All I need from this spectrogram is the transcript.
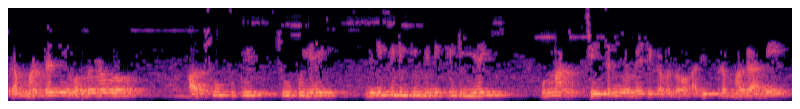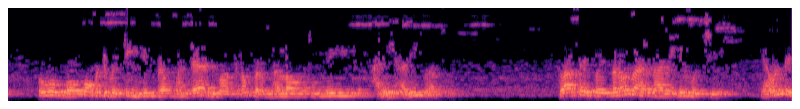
బ్రహ్మ అంటే నీ హృదయంలో ఆ చూపుకి చూపు అయి వినికిడికి వినికిడి అయి ఉన్న చైతన్యం ఏది కలదో అది బ్రహ్మ గాని ఓ బొమ్మ ఒకటి పెట్టి ఇది బ్రహ్మ అంటే అది మాత్రం బ్రహ్మలా ఉంటుంది అని అది క్లాసు క్లాస్ అయిపోయిన తర్వాత ఆయన నా దగ్గరికి వచ్చి ఏమండి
